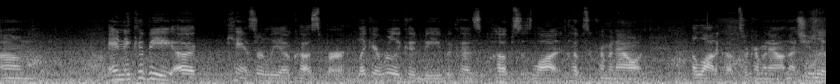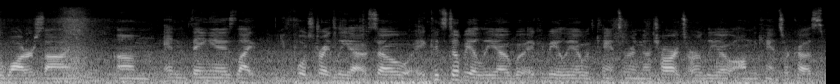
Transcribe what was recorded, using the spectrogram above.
Um, and it could be a Cancer Leo cusper. Like it really could be because cups is a lot. Cups are coming out. A lot of cups are coming out, and that's usually a water sign. Um, and the thing is, like you pulled straight Leo, so it could still be a Leo, but it could be a Leo with Cancer in their charts or a Leo on the Cancer cusp.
